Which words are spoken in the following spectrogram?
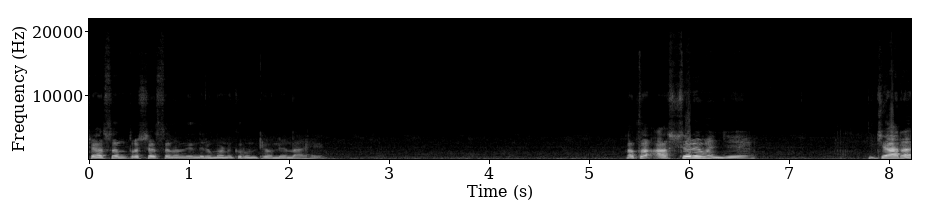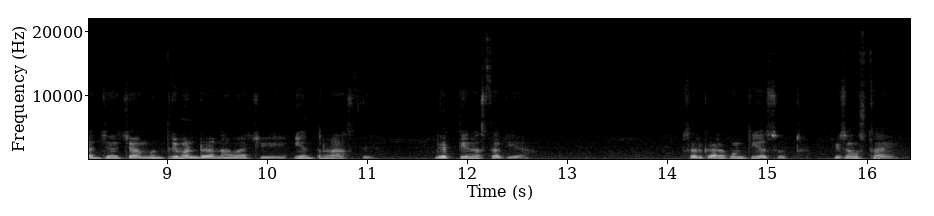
शासन प्रशासनाने निर्माण करून ठेवलेला आहे. आता आश्चर्य म्हणजे ज्या राज्याच्या मंत्रिमंडळ नावाची यंत्रणा असते व्यक्ती नसतात या. सरकार कोणती असोत? ही संस्था आहे.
